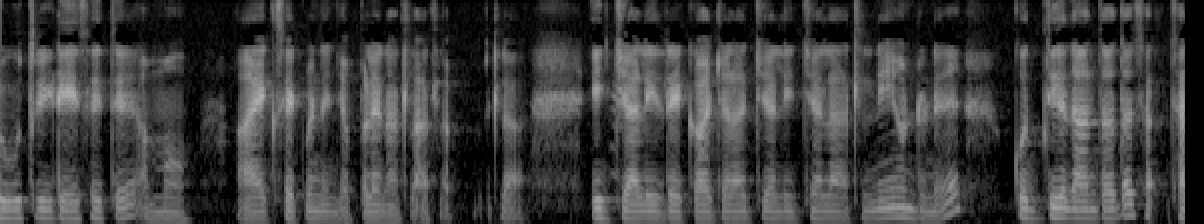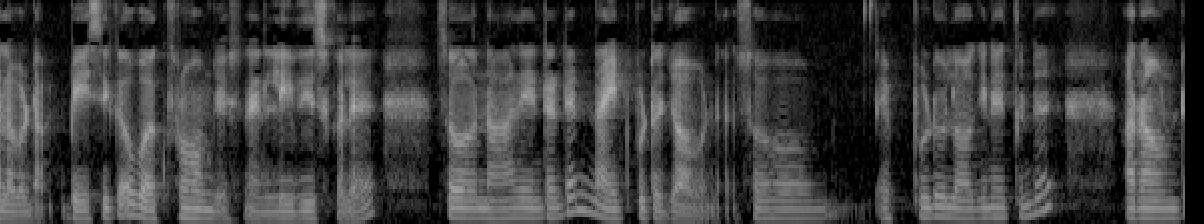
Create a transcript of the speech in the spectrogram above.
టూ త్రీ డేస్ అయితే అమ్మో ఆ ఎక్సైట్మెంట్ నేను చెప్పలేను. అట్లా అట్లా ఇట్లా ఇచ్చేయాలి ఇది రికార్డ్ చేయాలి అది చేయాలి ఇచ్చేయాలి అట్లనే ఉంటుండే. కొద్దిగా దాని తర్వాత చ- చల్లబడ్డా. బేసిక్గా వర్క్ ఫ్రమ్ హోమ్ చేసిన నేను లీవ్ తీసుకోలే. సో నాది ఏంటంటే నైట్ పూట జాబ్ ఉండే. సో ఎప్పుడు లాగిన్ అవుతుండే అరౌండ్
